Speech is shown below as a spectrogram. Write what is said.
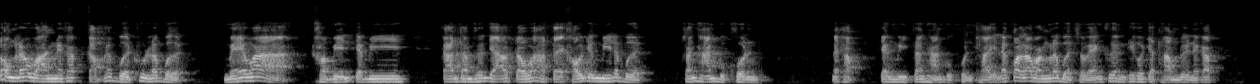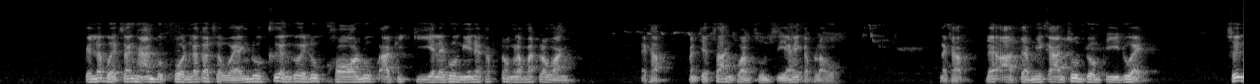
ต้องระวังนะครับ กับระเบิดทุ่นระเบิด แม้ว่าเขมรจะมีการทำสัญญาแต่ว่าแต่เขายังมีระเบิดสังหารบุคคลนะครับ ยังมีสังหารบุคคลใช้ แล้วก็ระวังระเบิดแสวงเครื่องที่เขาจะทำด้วยนะครับ เป็นระเบิดสังหารบุคคล แล้วก็แสวงด้วยเครื่องด้วยลูกคอลูกอาร์พีจีอะไรพวกนี้นะครับ ต้องระมัดระวังนะครับ มันจะสร้างความสูญเสียให้กับเรา นะครับ และอาจจะมีการซุ่มโจมตีด้วย ซึ่ง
